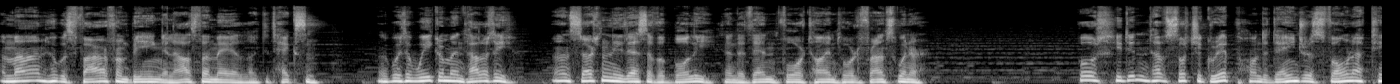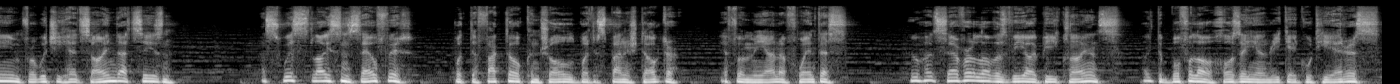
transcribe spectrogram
a man who was far from being an alpha male like the Texan, and with a weaker mentality, and certainly less of a bully than the then four time Tour de France winner. But he didn't have such a grip on the dangerous Phonak team for which he had signed that season a Swiss licensed outfit, but de facto controlled by the Spanish doctor, Eufemiano Fuentes, who had several of his VIP clients, like the Buffalo Jose Enrique Gutierrez,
